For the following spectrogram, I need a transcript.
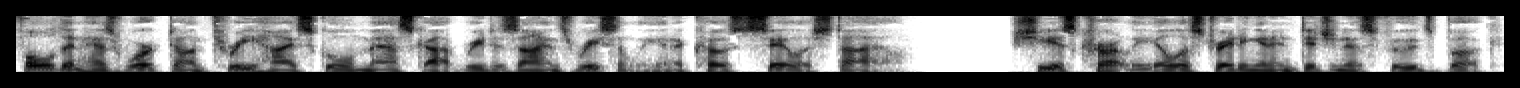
Folden has worked on three high school mascot redesigns recently in a Coast Salish style. She is currently illustrating an Indigenous Foods book,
